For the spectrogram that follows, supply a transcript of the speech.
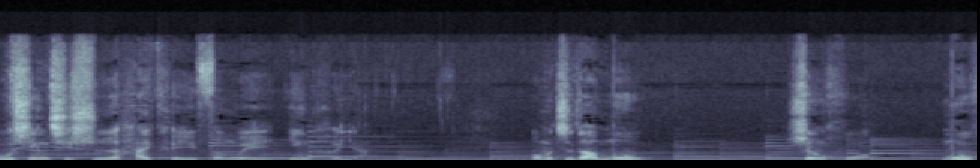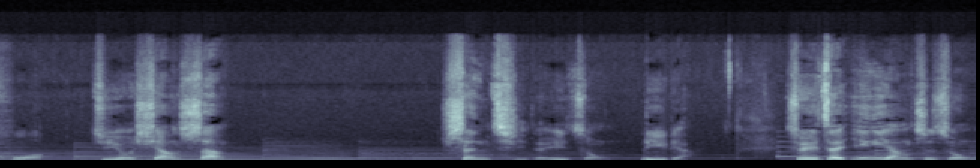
五行其实还可以分为阴和阳。我们知道木生火，木火具有向上。升起的一种力量，所以在阴阳之中，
